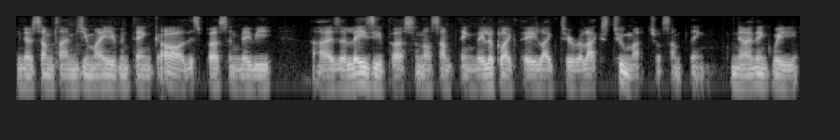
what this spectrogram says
You know, sometimes you might even think, oh, this person maybe uh, is a lazy person or something. They look like they like to relax too much or something. You know, I think we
